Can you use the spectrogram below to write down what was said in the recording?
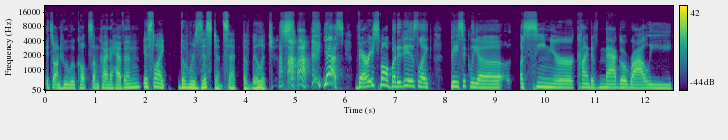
It's on Hulu called Some Kind of Heaven. It's like the resistance at the villages. yes, very small, but it is like basically a, a senior kind of MAGA rally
